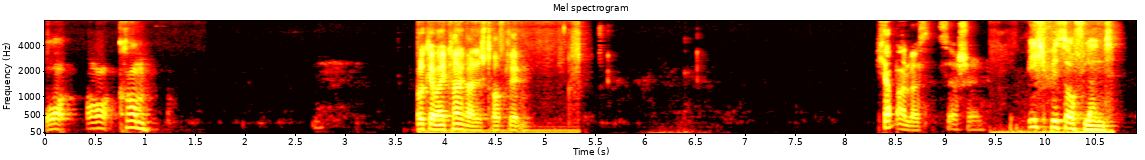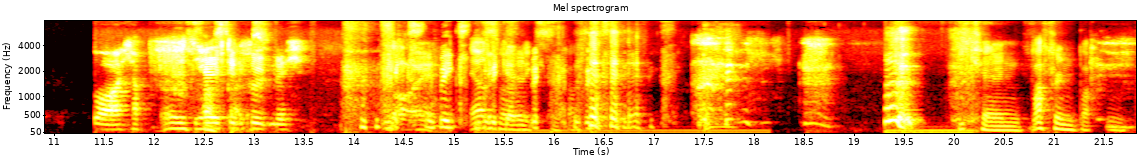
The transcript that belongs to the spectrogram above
Oh, oh, komm. Okay, man kann gar nicht draufklicken. Ich hab alles. Sehr schön. Ich bis auf Land. Boah, ich hab Ich die Hälfte gefühlt nicht. Erstmal Wickeln, Waffeln backen.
